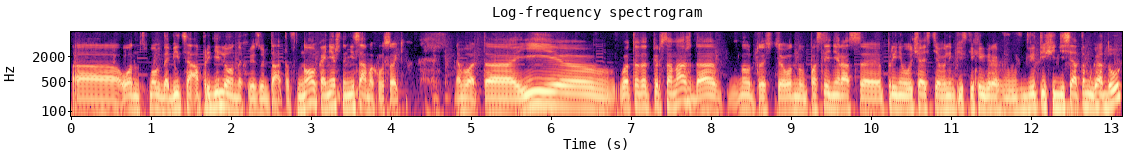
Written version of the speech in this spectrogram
э, он смог добиться определенных результатов, но, конечно, не самых высоких. Вот, э, и э, вот этот персонаж, да, ну, то есть он последний раз э, принял участие в Олимпийских играх в 2010 году,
